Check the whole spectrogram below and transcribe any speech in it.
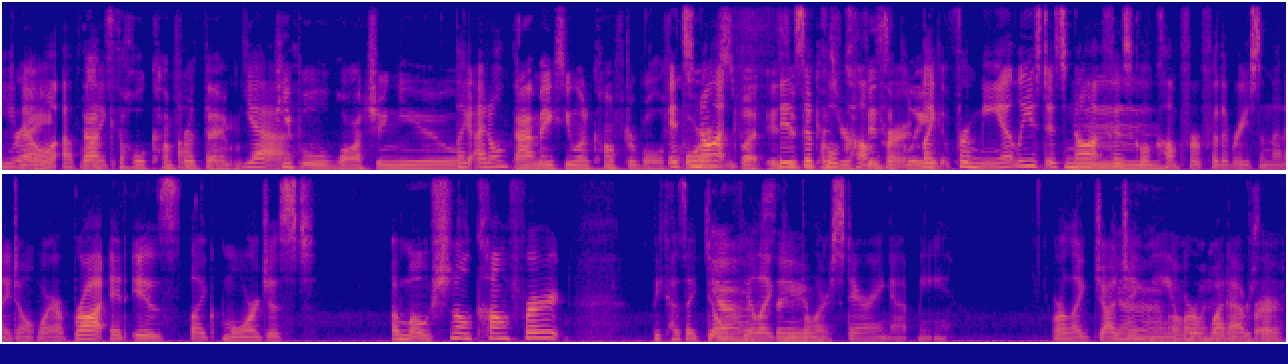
You, right. know, of that's like the whole comfort out there- thing. yeah. People watching you. like I don't that makes you uncomfortable. Of it's course, not but is it physical comfort. physically Like for me at least, it's not physical Mm. comfort for the reason that I don't wear a bra. It is like more just emotional comfort because I don't Yeah, feel like people are staring at me or like judging Yeah, me oh, or 100%. whatever.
